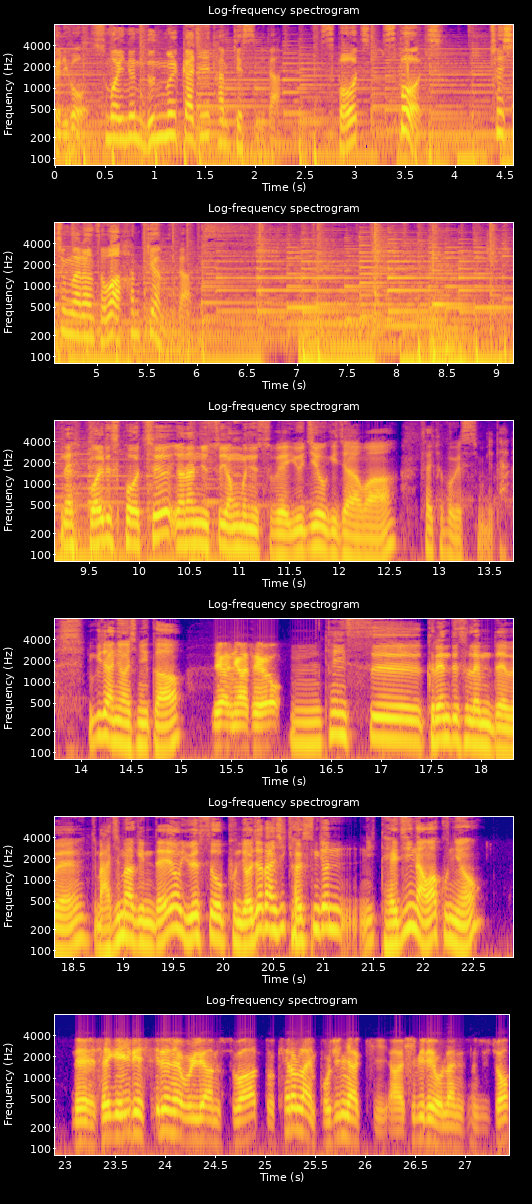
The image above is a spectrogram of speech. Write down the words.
그리고 숨어있는 눈물까지 담겠습니다. 스포츠 스포츠 최시중 아나운서와 함께합니다. 네, 월드 스포츠 연합뉴스 영문뉴스부의 유지호 기자와 살펴보겠습니다. 유 기자 안녕하십니까? 네, 안녕하세요. 음, 테니스 그랜드슬램 대회 마지막인데요. US 오픈 여자 단식 결승전이 대진이 나왔군요. 네, 세계 1위 세레나 윌리엄스와 또 캐롤라인 보즈니아키, 아, 11위에 올라있는 선수죠.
